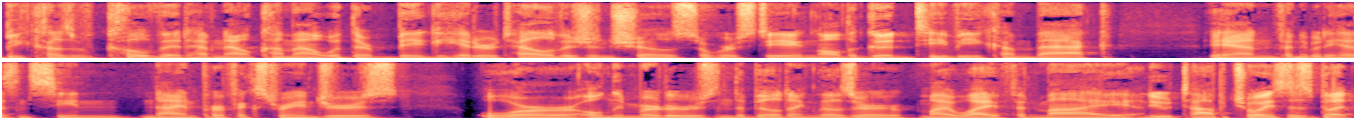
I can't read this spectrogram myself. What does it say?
because of COVID have now come out with their big hitter television shows. So we're seeing all the good TV come back. And if anybody hasn't seen Nine Perfect Strangers or Only Murders in the Building, those are my wife and my new top choices. But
